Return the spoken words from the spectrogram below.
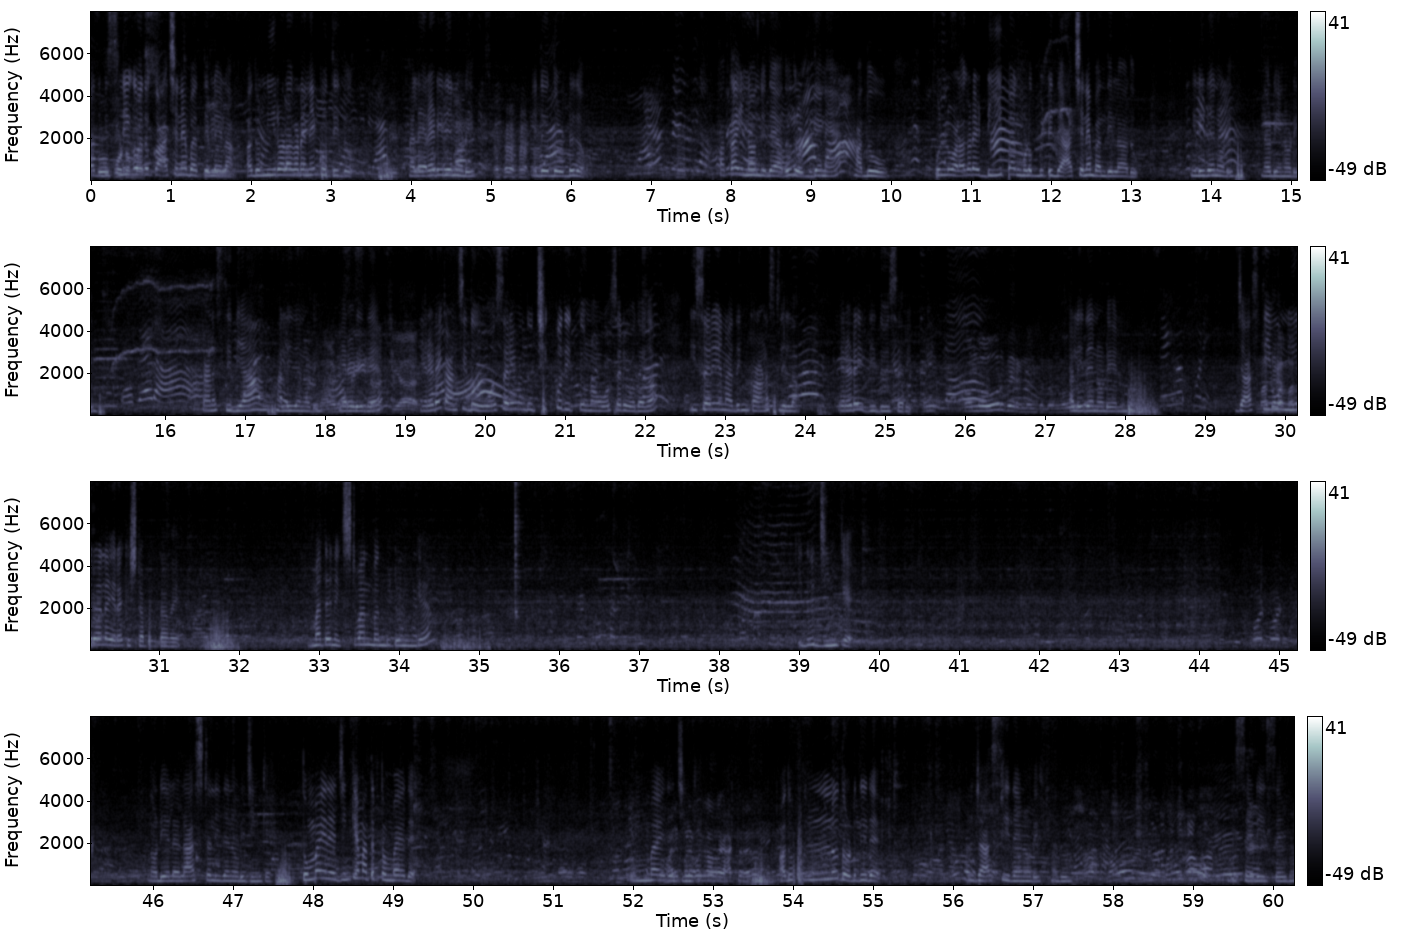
ಅದು ಬಿಸಿಲಿಗೂ ಅದಕ್ಕೆ ಆಚೆನೆ ಬರ್ತಿರ್ಲಿಲ್ಲ. ಅದು ನೀರೊಳಗಡೆನೆ ಕೂತಿದ್ದು. ಅಲ್ಲಿ ಎರಡಿದೆ ನೋಡಿ. ಇದು ದೊಡ್ಡದು. ಪಕ್ಕ ಇನ್ನೊಂದಿದೆ, ಅದು ದೊಡ್ಡದೇನೆ. ಅದು ಫುಲ್ ಒಳಗಡೆ ಡೀಪಾಗಿ ಮುಳುಗ್ಬಿಟ್ಟಿದ್ದೆ ಆಚೆನೆ ಬಂದಿಲ್ಲ ಅದು. ಇಲ್ಲಿದೆ ನೋಡಿ. ನೋಡಿ ನೋಡಿ. ಕಾಣಿಸ್ತಿದ್ಯಾ? ಅಲ್ಲಿದೆ ನೋಡಿ ಎರಡಿದೆ. ಎರಡೇ ಕಾಣಿಸಿದ್ದು. ಓ ಸರಿ ಒಂದು ಚಿಕ್ಕದಿತ್ತು ನಾವು ಓ ಸರಿ ಹೋದಾಗ. ಈ ಸರಿ ಏನು ಅದಕ್ಕೆ ಕಾಣಿಸ್ಲಿಲ್ಲ. ಎರಡೇ ಇದ್ದಿದ್ದು ಈ ಸರಿ. ಅಲ್ಲಿದೆ ನೋಡಿ ಅಲ್ಲಿ. ಜಾಸ್ತಿ ಇವು ನೀರೆಲ್ಲ ಇರೋಕ್ಕೆ ಇಷ್ಟಪಡ್ತವೆ. ಮತ್ತು ನೆಕ್ಸ್ಟ್ ಒಂದು ಬಂದ್ಬಿಟ್ಟು ನಿಮಗೆ. ಇದು ಜಿಂಕೆ. ನೋಡಿ ಎಲ್ಲ ಲಾಸ್ಟಲ್ಲಿ ಇದೆ ನೋಡಿ ಜಿಂಕೆ. ತುಂಬ ಇದೆ, ಜಿಂಕೆ ಮಾತ್ರ ತುಂಬ ಇದೆ. ತುಂಬ ಇದೆ ಜಿಂಕೆ. ಅದು ಫುಲ್ಲು ದೊಡ್ಡದಿದೆ. ಜಾಸ್ತಿ ಇದೆ ನೋಡಿ ಅದು. ಈ ಸೈಡ್ ಈ ಸೈಡ್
